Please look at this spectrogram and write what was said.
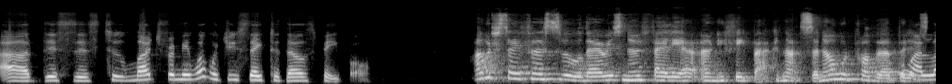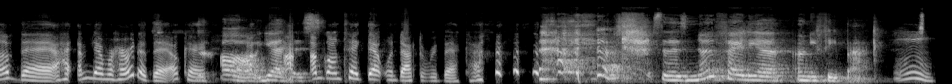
Uh, this is too much for me. What would you say to those people I would say, first of all, there is no failure, only feedback. And that's an old proverb. But oh, I love that. I, have never heard of that. Okay. Oh, yeah. I, am going to take that one, Dr. Rebekah. so there's no failure, only feedback. Mm.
